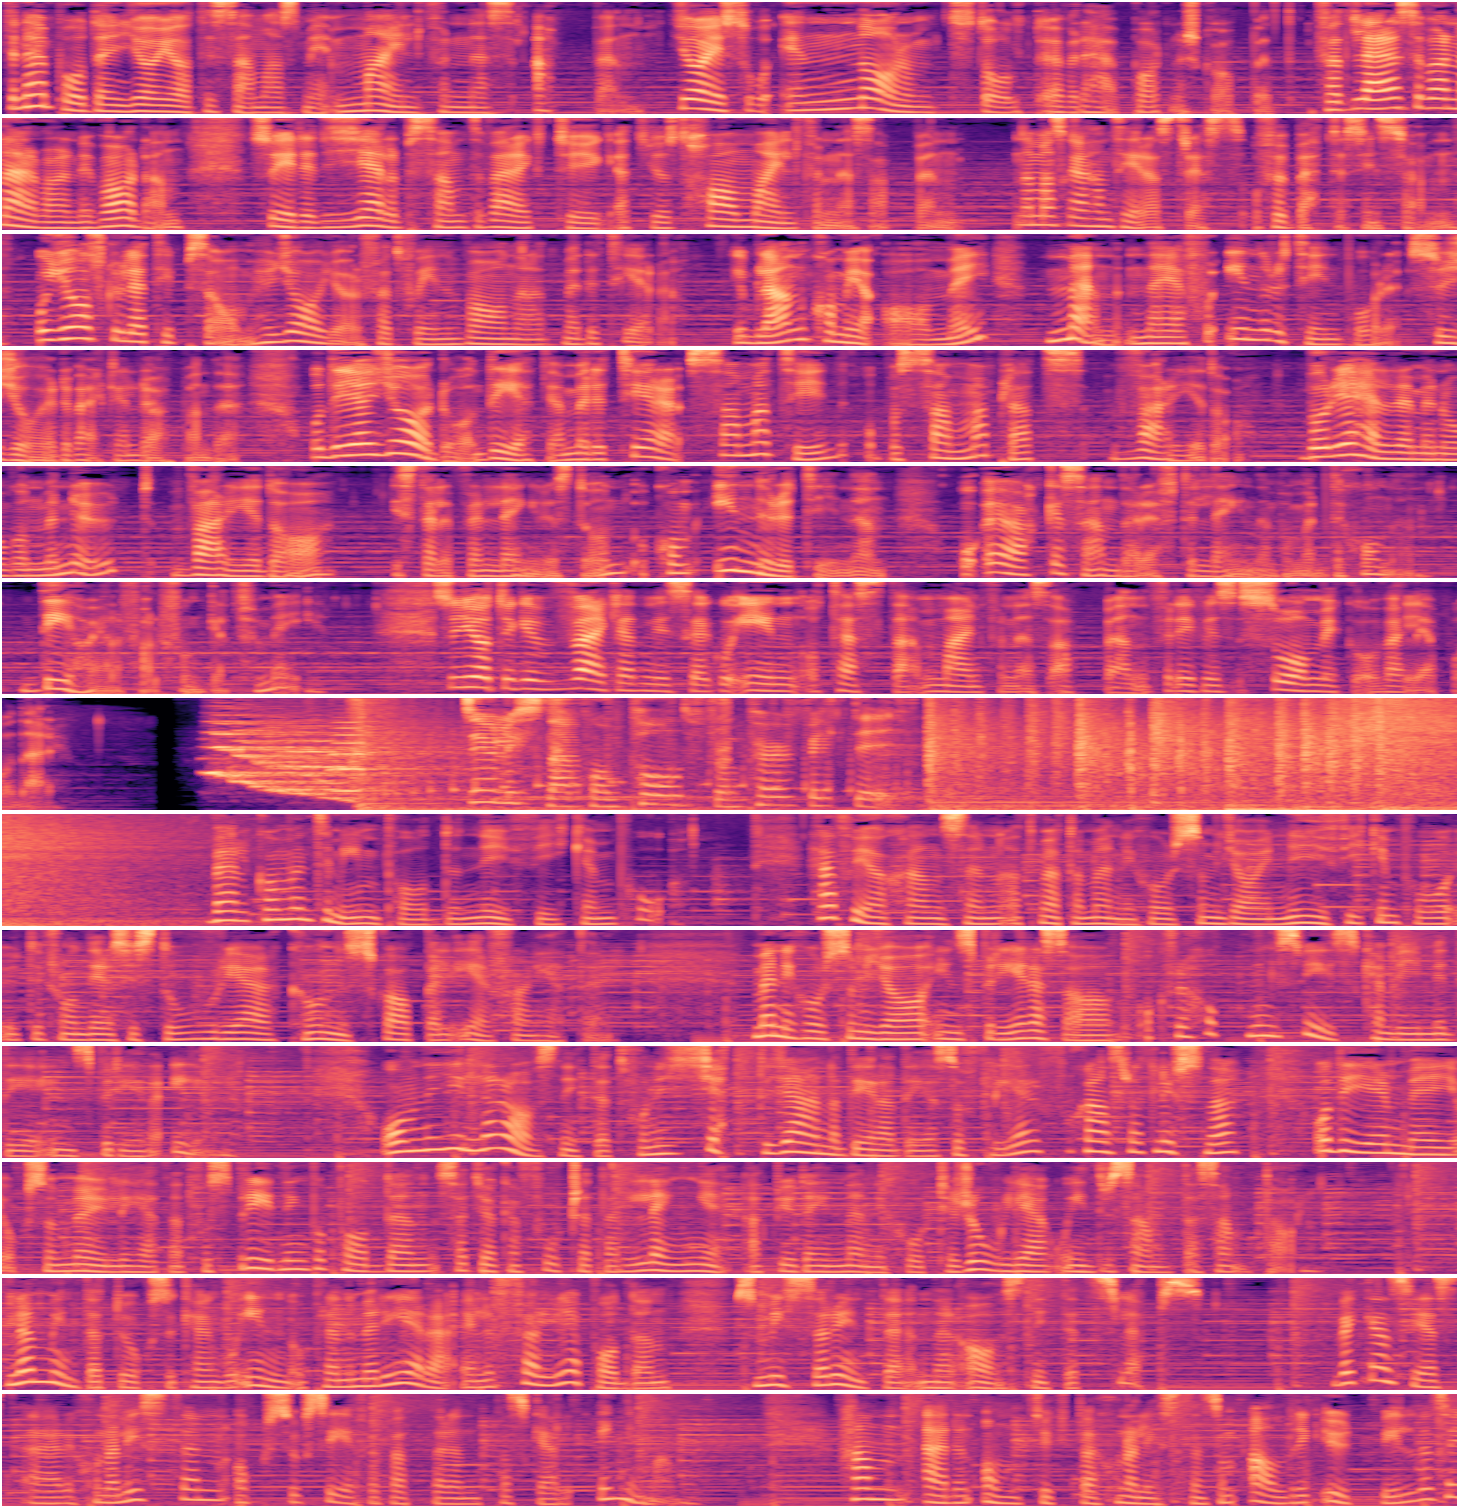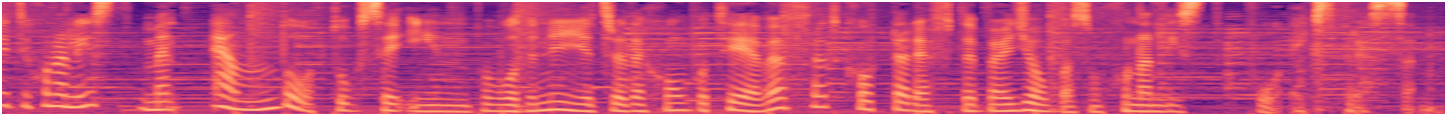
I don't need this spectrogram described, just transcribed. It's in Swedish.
Den här podden gör jag tillsammans med Mindfulness-appen. Jag är så enormt stolt över det här partnerskapet. För att lära sig vara närvarande i vardagen så är det ett hjälpsamt verktyg att just ha Mindfulness-appen när man ska hantera stress och förbättra sin sömn. Och jag skulle vilja tipsa om hur jag gör för att få in vanan att meditera. Ibland kommer jag av mig, men när jag får in rutin på det så gör jag det verkligen löpande. Och det jag gör då, det är att jag mediterar samma tid och på samma plats varje dag. Börja hellre med någon minut varje dag istället för en längre stund och kom in i rutinen och öka sen därefter längden på meditationen. Det har i alla fall funkat för mig. Så jag tycker verkligen att ni ska gå in och testa Mindfulness-appen för det finns så mycket att välja på där. Du lyssnar på en podd från Perfect Day. Välkommen till min podd Nyfiken på. Här får jag chansen att möta människor som jag är nyfiken på utifrån deras historia, kunskap eller erfarenheter. Människor som jag inspireras av och förhoppningsvis kan vi med det inspirera er. Och om ni gillar avsnittet får ni jättegärna dela det så fler får chansen att lyssna och det ger mig också möjligheten att få spridning på podden så att jag kan fortsätta länge att bjuda in människor till roliga och intressanta samtal. Glöm inte att du också kan gå in och prenumerera eller följa podden så missar du inte när avsnittet släpps. Veckans gäst är journalisten och succéförfattaren Pascal Engman. Han är den omtyckta journalisten som aldrig utbildade sig till journalist men ändå tog sig in på både nyhetsredaktion på TV för att kort därefter börja jobba som journalist på Expressen.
